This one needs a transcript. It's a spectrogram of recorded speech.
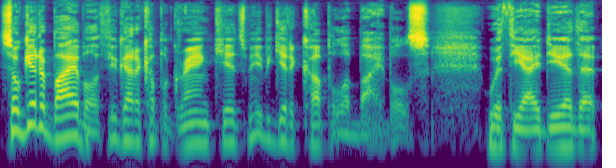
So get a Bible. If you've got a couple grandkids, maybe get a couple of Bibles with the idea that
